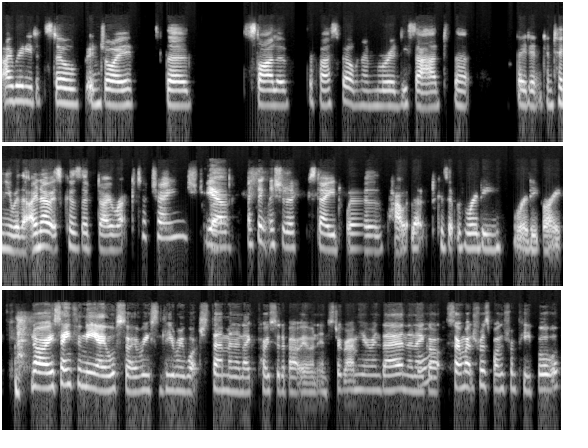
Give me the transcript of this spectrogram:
I really did still enjoy the style of the first film. And I'm really sad that they didn't continue with it. I know it's because the director changed. Yeah. I think they should have stayed with how it looked because it was really, really great. No, same for me. I also recently rewatched them and then like posted about it on Instagram here and there, and then I got so much response from people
